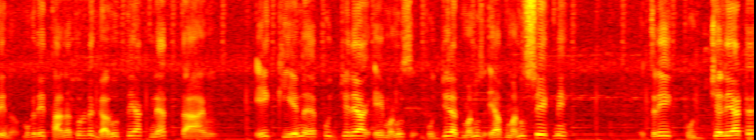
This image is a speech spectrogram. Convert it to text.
තියෙනවා. මොකද තනතුරට ගරුත්වයක් නැත්නම් ඒ කියන පුජ්‍යලයා ඒ මනුස්ස පුජ්‍යලයාත් මනුස්ස එයාත් මිනිස්සෙක්නේ. ඒතර ඒ පුජ්‍යලයට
